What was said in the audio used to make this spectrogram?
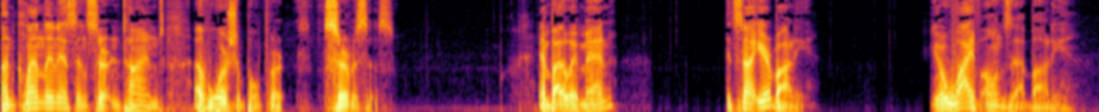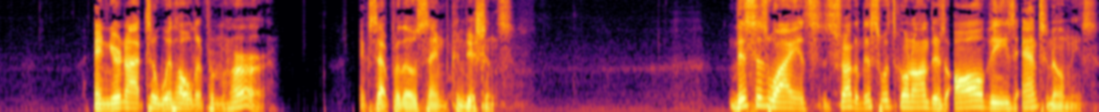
uncleanliness and certain times of worshipful services. And by the way, men, it's not your body. Your wife owns that body. And you're not to withhold it from her except for those same conditions. This is why it's a struggle. This is what's going on. There's all these antinomies.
